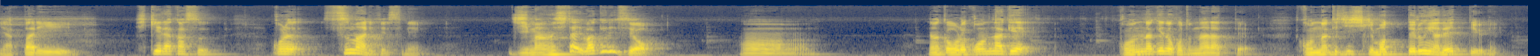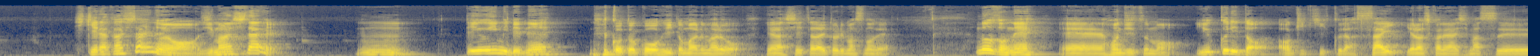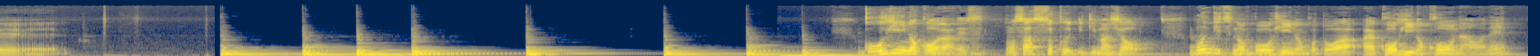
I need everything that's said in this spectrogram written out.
やっぱり、ひけらかす。これ、つまりですね、自慢したいわけですよ。うん。なんか俺こんだけ、こんだけのこと習って、こんだけ知識持ってるんやでっていうね。ひけらかしたいのよ。自慢したい。うん。っていう意味でね、猫とコーヒーと〇〇をやらせていただいておりますので、どうぞね、えー本日もゆっくりとお聞きください。よろしくお願いします。コーヒーのコーナーです。もう早速行きましょう。本日のコーヒーのことは、あコーヒーのコーナーはね、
